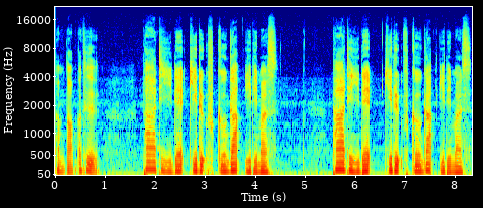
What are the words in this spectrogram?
คำตอบก็คือパーティーで着る服がいりますパーティーで着る服がいります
